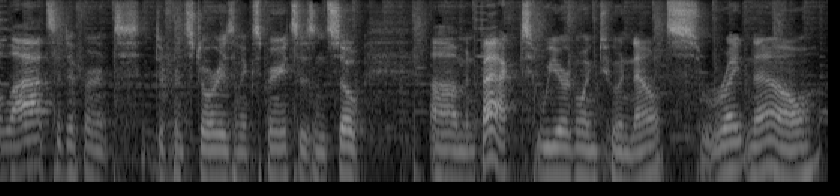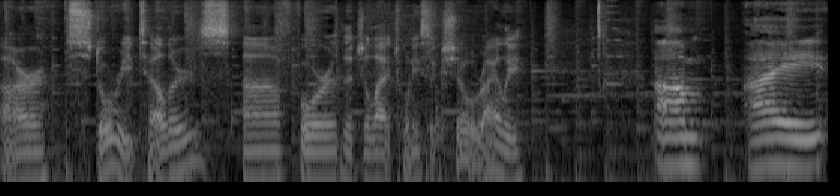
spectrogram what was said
Lots of different different stories and experiences, and so, um, in fact, we are going to announce right now our storytellers uh, for the July 26th show. Riley, Um, I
